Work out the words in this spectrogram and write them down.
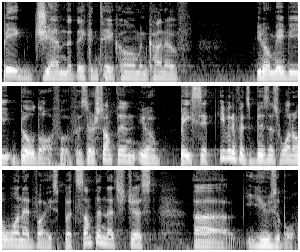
big gem that they can take home and kind of you know, maybe build off of? Is there something, you know, basic, even if it's business 101 advice, but something that's just uh, usable?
